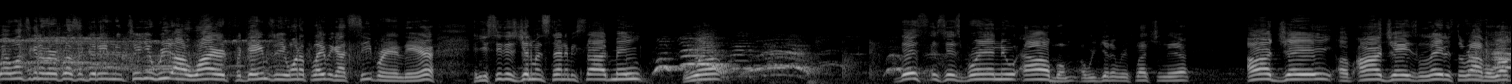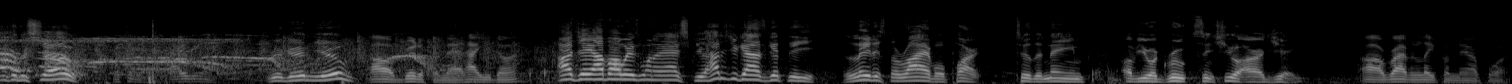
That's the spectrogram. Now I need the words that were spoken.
Well, once again, a very pleasant good evening to you. We are wired for games. Do you want to play? We got C-Brand there. And you see this gentleman standing beside me? Well, this is his brand new album. Are we getting reflection there? RJ of RJ's latest arrival. Welcome to the show. Real good, and you? Oh, beautiful, Nat. How you doing? RJ, I've always wanted to ask you, how did you guys get the latest arrival part to the name of your group since you're RJ? Uh, arriving late from the airport,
